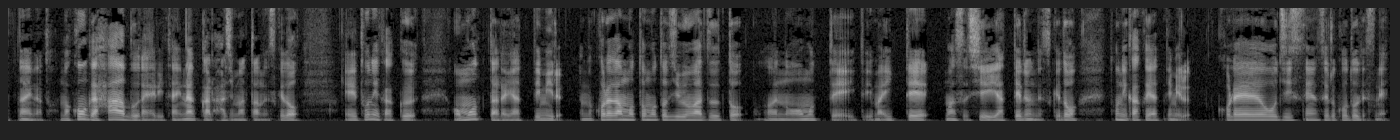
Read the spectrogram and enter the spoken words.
てたいなと。まあ、今回ハーブがやりたいなから始まったんですけど、えー、とにかく思ったらやってみる。これがもともと自分はずっと、あの、思っていて、まあ、言ってますし、やってるんですけど、とにかくやってみる。これを実践することですね。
